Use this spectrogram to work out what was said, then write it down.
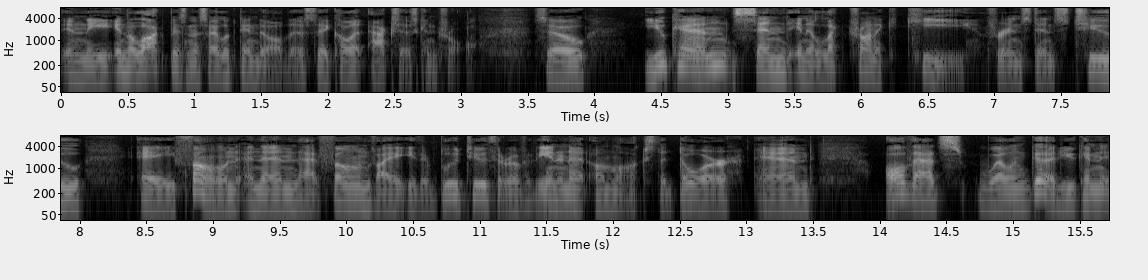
In the in the lock business, I looked into all this. They call it access control. So you can send an electronic key, for instance, to a phone, and then that phone via either Bluetooth or over the internet unlocks the door. And all that's well and good. You can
